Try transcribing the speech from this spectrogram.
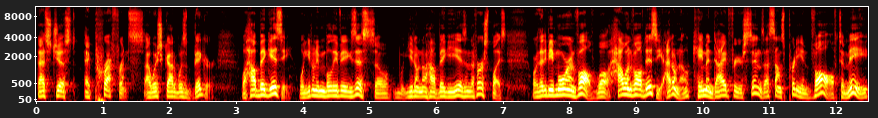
That's just a preference. I wish God was bigger. Well, how big is he? Well, you don't even believe he exists, so you don't know how big he is in the first place. Or that he'd be more involved. Well, how involved is he? I don't know. Came and died for your sins. That sounds pretty involved to me.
